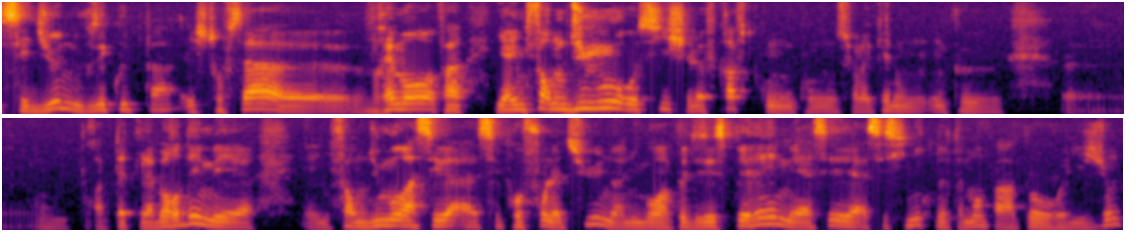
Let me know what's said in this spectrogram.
Ces dieux ne vous écoutent pas. Et je trouve ça euh, vraiment. Enfin, il y a une forme d'humour aussi chez Lovecraft sur laquelle. Euh, on pourra peut-être l'aborder, mais euh, il a une forme d'humour assez, assez profond là-dessus, un humour un peu désespéré, mais assez, cynique, notamment par rapport aux religions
